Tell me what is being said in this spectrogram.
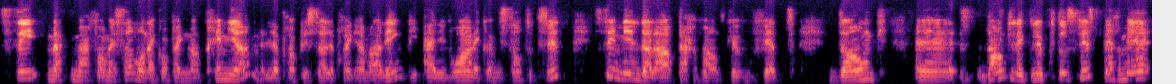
c'est ma, formation, mon accompagnement premium, le propulseur de programme en ligne, puis allez voir la commission tout de suite, c'est 1000 dollars par vente que vous faites. Donc, euh, donc le, couteau suisse permet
